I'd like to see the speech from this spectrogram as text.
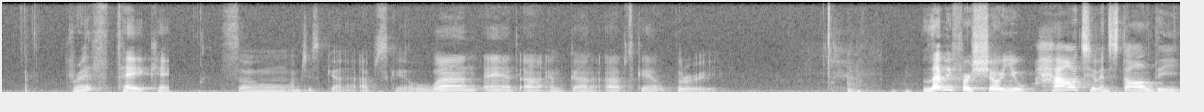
breathtaking. So I'm just gonna upscale one and I am gonna upscale three. Let me first show you how to install the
